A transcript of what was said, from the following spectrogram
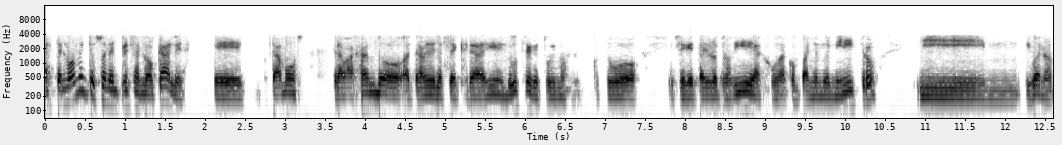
hasta el momento son empresas locales. estamos trabajando a través de la Secretaría de Industria que tuvimos, tuvo el secretario el otro día, acompañando al ministro, y, bueno,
